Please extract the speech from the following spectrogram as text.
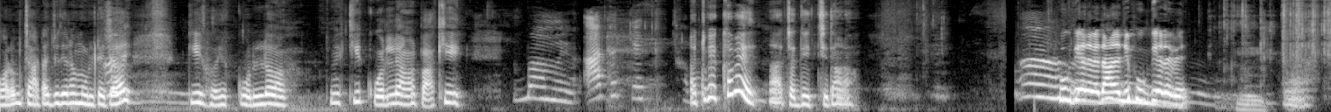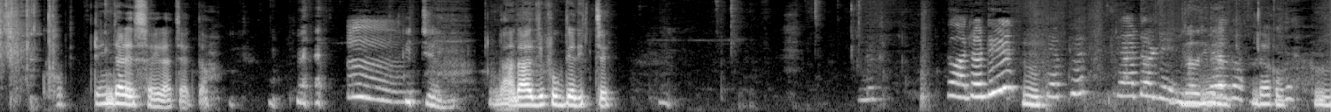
গরম চাটা যদি এরম উল্টে যায় কি হয়ে করল? তুমি কি করলে আমার পাখি? একটু কেক খাবে? আচ্ছা দিচ্ছি দাঁড়াও। ফুক দিয়ে দেবে দাদাজি ফুক দিয়ে দেবে। হ্যাঁ খুব ডেঞ্জারাস হয়ে গেছে একদম। দাদাজি ফুক দিয়ে দিচ্ছে। হুম। দেখো হুম।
